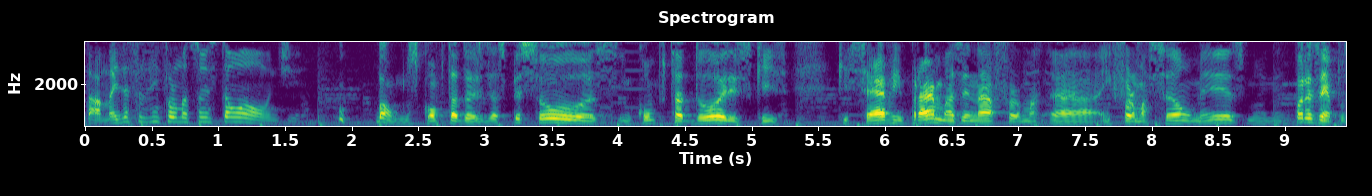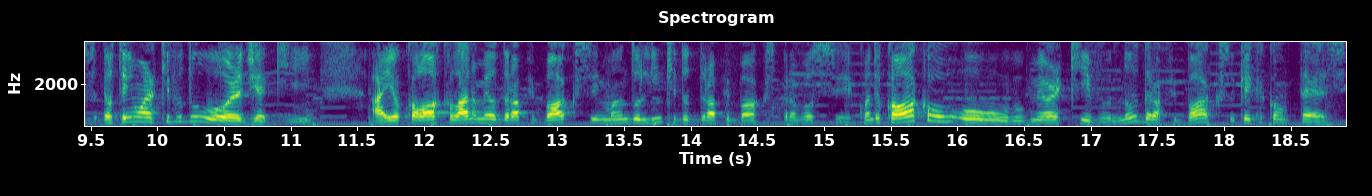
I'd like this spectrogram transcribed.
Tá, mas essas informações estão aonde? Bom, nos computadores das pessoas, em computadores que, que servem para armazenar forma, a informação mesmo. né? Por exemplo, eu tenho um arquivo do Word aqui, aí eu coloco lá no meu Dropbox e mando o link do Dropbox para você. Quando eu coloco o, o meu arquivo no Dropbox, o que, que acontece?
